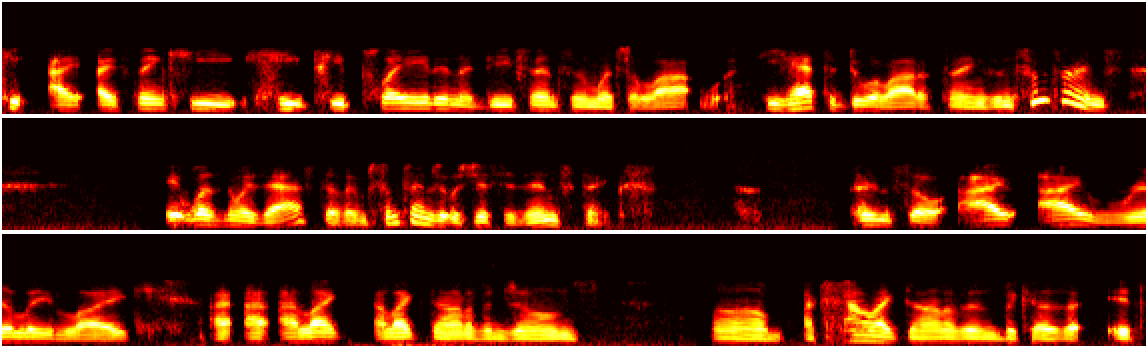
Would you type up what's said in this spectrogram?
he, I, I think he, he he played in a defense in which a lot he had to do a lot of things, and sometimes it wasn't always asked of him. Sometimes it was just his instincts. And so I I really like I, I, I like I like Donovan Jones. Um, I kind of like Donovan because it's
